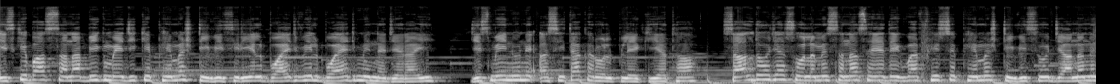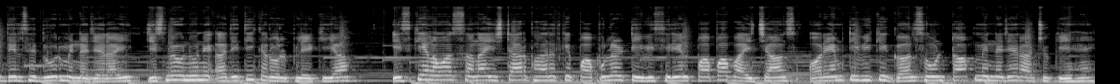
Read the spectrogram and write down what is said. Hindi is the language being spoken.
इसके बाद सना बिग मैजिक के famous TV serial boys will boys में नज़र आई। जिसमें इन्होंने असिता का रोल प्ले किया था। साल 2016 में सना सैयद एक बार फिर से फ़ेमस टीवी शो जाना न दिल से दूर में नज़र आई, जिसमें उन्होंने अदिति का रोल प्ले किया। इसके अलावा सना स्टार भारत के popular TV serial papa by chance और M K girls on top में नज़र आ चुकी हैं।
